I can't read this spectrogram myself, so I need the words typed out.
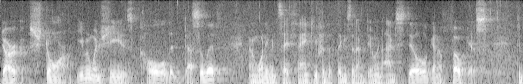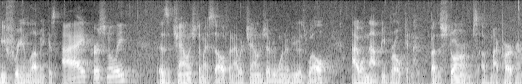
dark storm, even when she is cold and desolate and won't even say thank you for the things that I'm doing, I'm still going to focus to be free and loving. Because I personally, as a challenge to myself, and I would challenge every one of you as well, I will not be broken by the storms of my partner.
